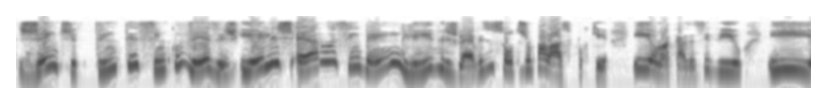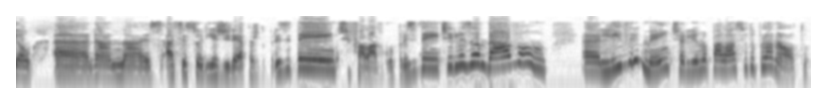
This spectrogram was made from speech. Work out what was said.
Gente, 35 vezes. E eles eram, assim, bem livres, leves e soltos no palácio, porque iam à Casa Civil, iam ah, na, nas assessorias diretas do presidente, falavam com o presidente, eles andavam é, livremente ali no Palácio do Planalto.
